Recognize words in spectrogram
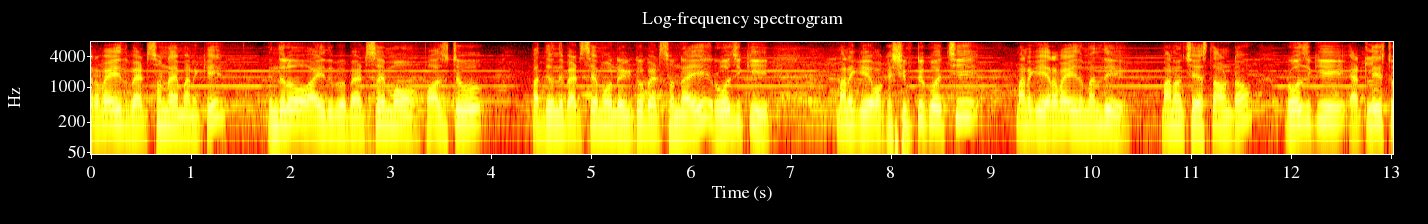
ఇరవై ఐదు బెడ్స్ ఉన్నాయి మనకి. ఇందులో ఐదు బెడ్స్ ఏమో పాజిటివ్ పద్దెనిమిది బెడ్స్ ఏమో నెగిటివ్ బెడ్స్ ఉన్నాయి. రోజుకి మనకి ఒక షిఫ్ట్కి వచ్చి మనకి ఇరవై ఐదు మంది మనం చేస్తూ ఉంటాం. రోజుకి అట్లీస్ట్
